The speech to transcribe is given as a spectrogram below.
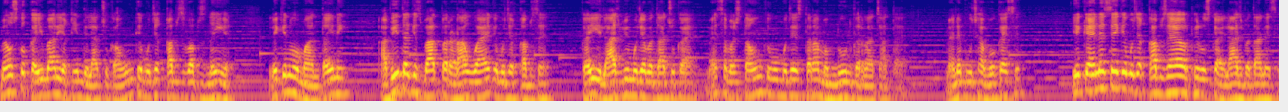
میں اس کو کئی بار یقین دلا چکا ہوں کہ مجھے قبض وبز نہیں ہے، لیکن وہ مانتا ہی نہیں۔ ابھی تک اس بات پر اڑا ہوا ہے کہ مجھے قبض ہے۔ کئی علاج بھی مجھے بتا چکا ہے۔ میں سمجھتا ہوں کہ وہ مجھے اس طرح ممنون کرنا چاہتا ہے۔ میں نے پوچھا، وہ کیسے؟ یہ کہنے سے کہ مجھے قبض ہے اور پھر اس کا علاج بتانے سے۔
